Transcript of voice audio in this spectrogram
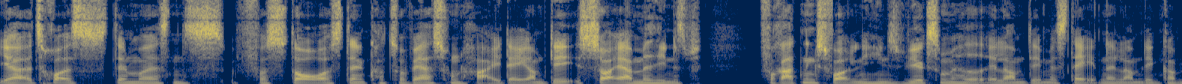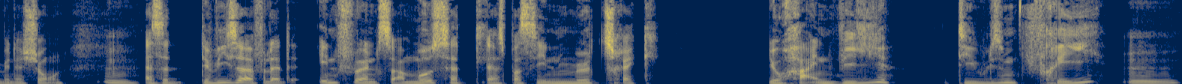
Ja, jeg tror også, den måde, jeg sådan forstår også den kontrovers, hun har i dag, om det så er med hendes forretningsfolk i hendes virksomhed, eller om det er med staten, eller om det er en kombination. Mm. Altså, det viser i hvert fald, at influencer, modsat, lad os bare sige, en møtrik, jo har en vilje. De er jo ligesom frie, Mm.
